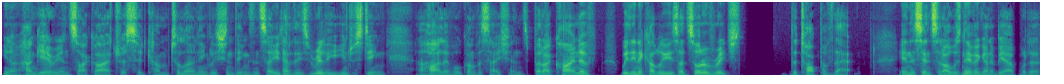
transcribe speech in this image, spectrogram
you know, Hungarian psychiatrists who'd come to learn English and things, and so you'd have these really interesting, uh, high level conversations. But I kind of, within a couple of years, I'd sort of reached the top of that in the sense that I was never going to be able to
